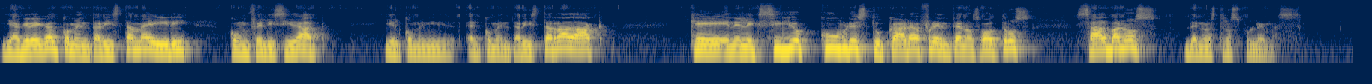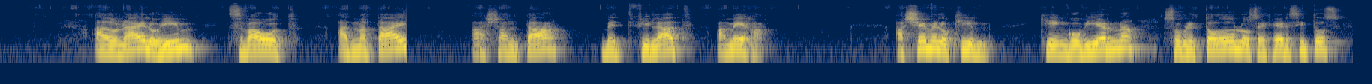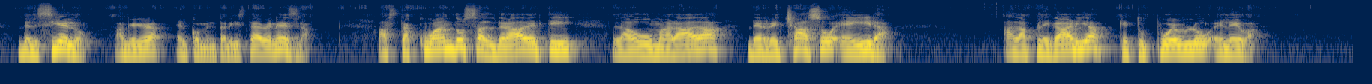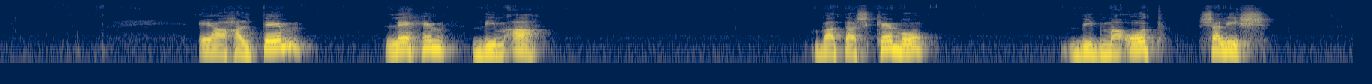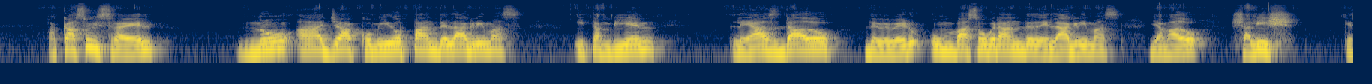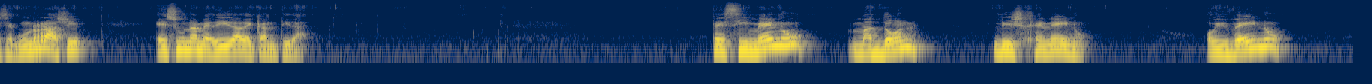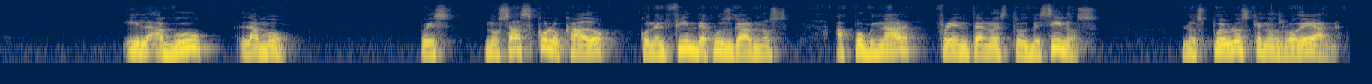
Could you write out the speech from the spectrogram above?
Y agrega el comentarista Meiri con felicidad. Y el, el comentarista Radak que en el exilio cubres tu cara frente a nosotros, sálvanos de nuestros problemas. Adonai Elohim Tzvaot, Admatai Ashanta Betfilat Ameja. Hashem Elohim, quien gobierna sobre todos los ejércitos del cielo, agrega el comentarista de Benesra. ¿Hasta cuándo saldrá de ti la humarada de rechazo e ira a la plegaria que tu pueblo eleva? Eahaltem lehem dim'a. Vatashkemo bidmaot shalish. ¿Acaso Israel no haya comido pan de lágrimas y también le has dado de beber un vaso grande de lágrimas llamado shalish, que según Rashi es una medida de cantidad? Tesimenu madon lishgeneinu, oiveinu ilagu lamo. Pues nos has colocado con el fin de juzgarnos, a pugnar frente a nuestros vecinos, los pueblos que nos rodean,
